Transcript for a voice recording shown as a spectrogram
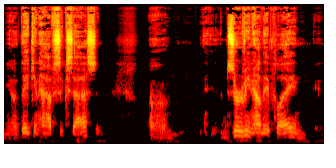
you know they can have success and um, observing how they play and, and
